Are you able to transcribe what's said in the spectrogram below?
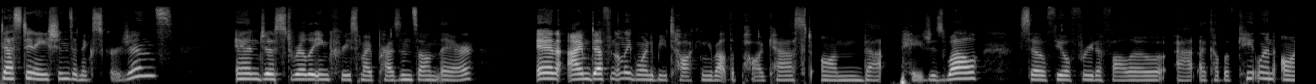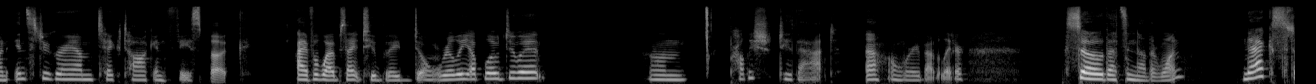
destinations and excursions and just really increase my presence on there. And I'm definitely going to be talking about the podcast on that page as well. So feel free to follow at a cup of Caitlin on Instagram, TikTok, and Facebook. I have a website too, but I don't really upload to it. Um, probably should do that. Uh, I'll worry about it later. So that's another one. Next,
